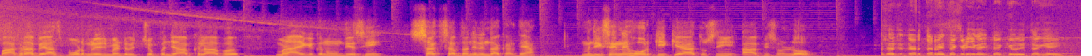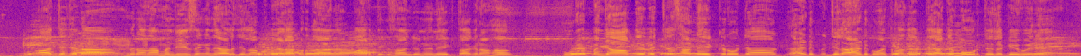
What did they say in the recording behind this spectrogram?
ਭਾਖੜਾ ਬਿਆਸ ਬੋਰਡ ਮੈਨੇਜਮੈਂਟ ਵਿੱਚੋਂ ਪੰਜਾਬ ਖਿਲਾਫ ਬਣਾਏ ਗਏ ਕਾਨੂੰਨ ਦੀ ਅਸੀਂ ਸਖਤ ਸ਼ਬਦਾਂ 'ਚ ਨਿੰਦਾ ਕਰਦੇ ਹਾਂ। ਮਨਜੀਤ ਸਿੰਘ ਨੇ ਹੋਰ ਕੀ ਕਿਹਾ ਤੁਸੀਂ ਆਪ ਹੀ ਸੁਣ ਲਓ। ਸੋਚ ਤੇ ਧਰਨੇ ਤੇ ਕਿਹੜੀ ਜਗ੍ਹਾ ਦਿੱਤਾ ਕਿਉਂ ਦਿੱਤਾ ਗਿਆ ਜੀ ਅੱਜ ਜਿਹੜਾ ਮੇਰਾ ਨਾਮ ਮਨਜੀਤ ਸਿੰਘ ਨਿਆਲ ਜ਼ਿਲ੍ਹਾ ਪਟਿਆਲਾ ਪ੍ਰਧਾਨ ਭਾਰਤੀ ਕਿਸਾਨ ਯੂਨੀਅਨ ਏਕਤਾ ਗਰਾਹਾਂ ਪੂਰੇ ਪੰਜਾਬ ਦੇ ਵਿੱਚ ਸਾਡੇ ਇੱਕ ਰੋਜ਼ਾ ਹੈਡ ਜ਼ਿਲ੍ਹਾ ਹੈੱਡਕੁਆਟਰਾਂ ਦੇ ਉੱਤੇ ਅੱਜ ਮੋਰਚੇ ਲੱਗੇ ਹੋਏ ਨੇ।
